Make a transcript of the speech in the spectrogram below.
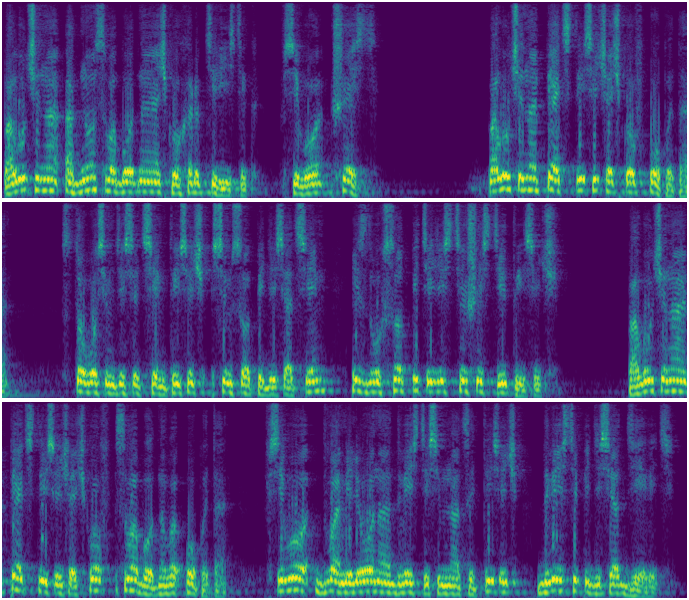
Получено одно свободное очко характеристик. Всего 6. Получено 5000 очков опыта. 187 757 из 256 тысяч. Получено 5000 очков свободного опыта. Всего 2 миллиона 217 тысяч 259.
